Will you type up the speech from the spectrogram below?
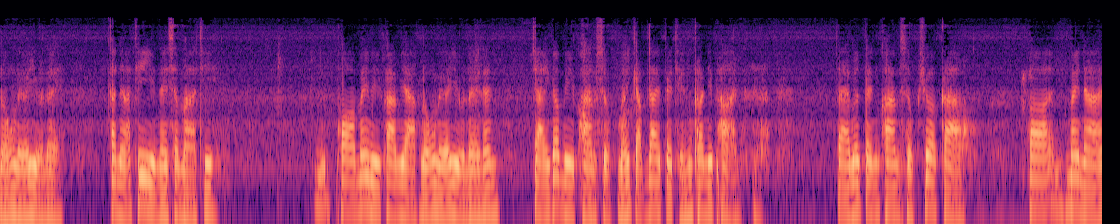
หลงเหลืออยู่เลย ขณะที่อยู่ในสมาธิ พอไม่มีความอยากหลงเหลืออยู่เลยนั้น ใจก็มีความสุขเหมือนกับได้ไปถึงพระนิพพาน แต่มันเป็นความสุขชั่วคราว เพราะไม่นาน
